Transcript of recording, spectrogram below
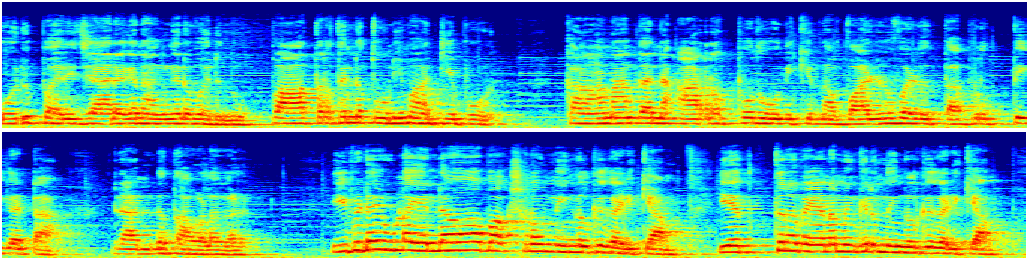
ഒരു പരിചാരകൻ അങ്ങനെ വരുന്നു. പാത്രത്തിന്റെ തുണി മാറ്റിയപ്പോൾ കാണാൻ തന്നെ അറപ്പ് തോന്നിക്കുന്ന വഴുവഴുത്ത വൃത്തികെട്ട രണ്ട് തവളകൾ. ഇവിടെയുള്ള എല്ലാ ഭക്ഷണവും നിങ്ങൾക്ക് കഴിക്കാം. എത്ര വേണമെങ്കിലും നിങ്ങൾക്ക് കഴിക്കാം.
